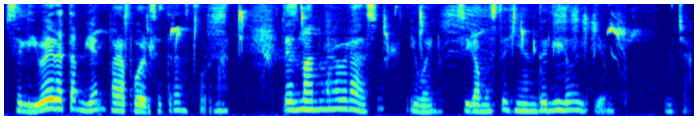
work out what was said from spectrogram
se libera también para poderse transformar. Les mando un abrazo y bueno, sigamos tejiendo el hilo del tiempo. Chao.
